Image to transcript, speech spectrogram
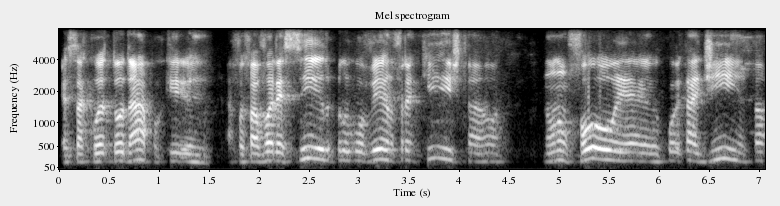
essa coisa toda, ah, porque foi favorecido pelo governo franquista, não, não foi, é, coitadinho. Então,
